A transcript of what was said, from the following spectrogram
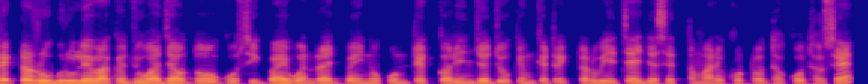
ટ્રેક્ટર રૂબરૂ લેવા કે જોવા જાવ તો કૌશિકભાઈ વનરાજભાઈનો કોન્ટેક કરીને જજો. કેમ કે ટ્રેક્ટર વેચાઈ જશે, તમારે ખોટો ધક્કો થશે.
